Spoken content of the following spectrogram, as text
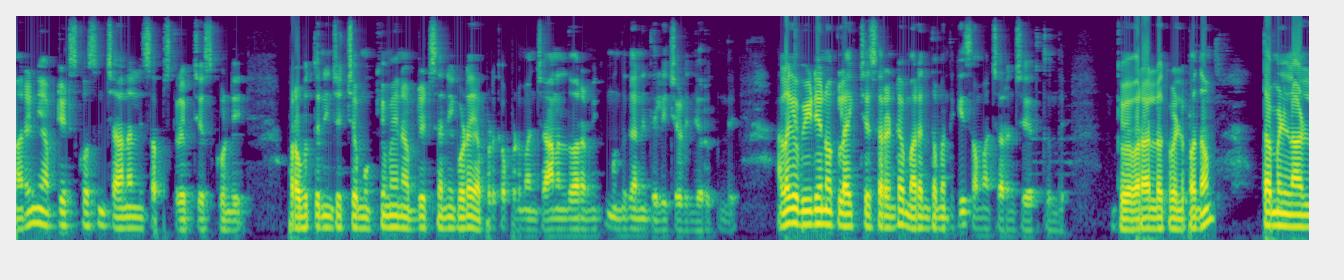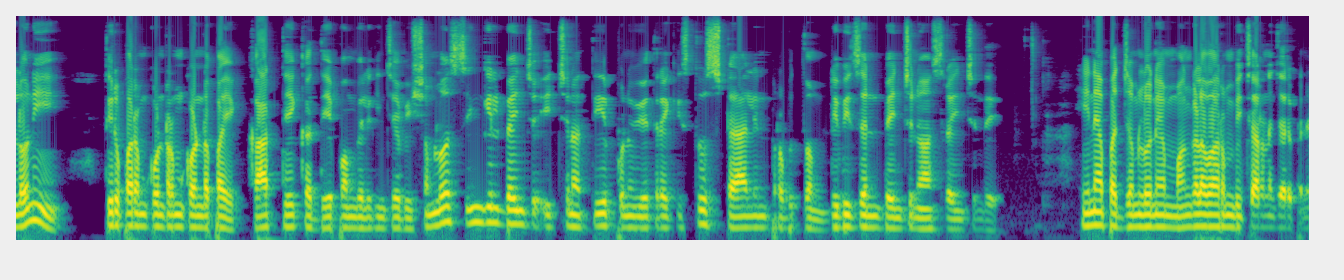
మరిన్ని అప్డేట్స్ కోసం ఛానల్ని సబ్స్క్రైబ్ చేసుకోండి. ప్రభుత్వం నుంచి వచ్చే ముఖ్యమైన అప్డేట్స్ అన్ని కూడా ఎప్పటికప్పుడు మన ఛానల్ ద్వారా మీకు ముందుగానే తెలియచేయడం జరుగుతుంది. అలాగే వీడియోని ఒక లైక్ చేశారంటే మరింత మందికి సమాచారం చేరుతుంది. ఇంకా వివరాల్లోకి వెళ్ళిపోదాం. తమిళనాడులోని తిరుపరంకుంట్రం కొండపై కార్తీక దీపం వెలిగించే విషయంలో సింగిల్ బెంచ్ ఇచ్చిన తీర్పును వ్యతిరేకిస్తూ స్టాలిన్ ప్రభుత్వం డివిజన్ బెంచ్ను ఆశ్రయించింది. ఈ నేపథ్యంలోనే మంగళవారం విచారణ జరిపిన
